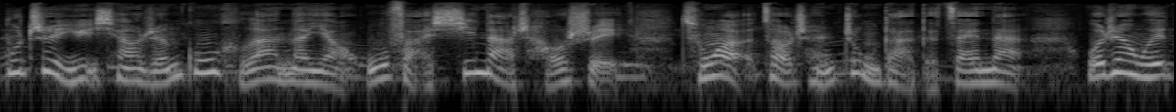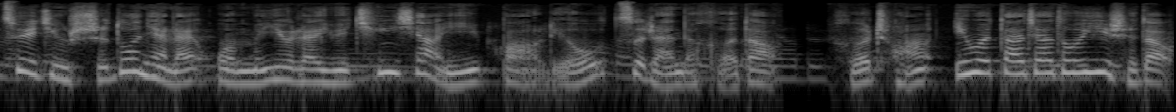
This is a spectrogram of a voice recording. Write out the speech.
不至于像人工河岸那样无法吸纳潮水，从而。造造成重大的灾难。我认为，最近十多年来，我们越来越倾向于保留自然的河道、河床，因为大家都意识到，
